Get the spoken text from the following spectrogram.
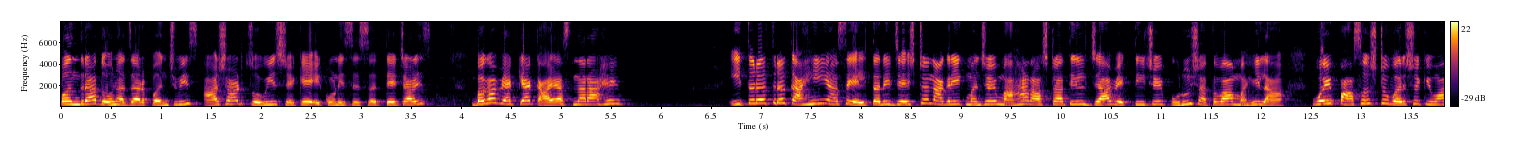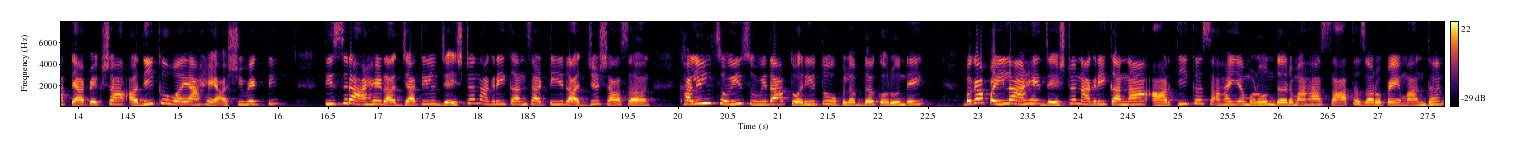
पंधरा दोन हजार पंचवीस आषाढ चोवीस शेके एकोणीसशे सत्तेचाळीस. बघा व्याख्या काय असणार आहे? इतरत्र काहीही असेल तरी ज्येष्ठ नागरिक म्हणजे महाराष्ट्रातील ज्या व्यक्तीचे पुरुष अथवा महिला वय पासष्ट वर्ष किंवा त्यापेक्षा अधिक वय आहे अशी व्यक्ती. तिसरं आहे राज्यातील ज्येष्ठ नागरिकांसाठी राज्य शासन खालील सोयी सुविधा त्वरित उपलब्ध करून देईल बघा पहिलं आहे ज्येष्ठ नागरिकांना आर्थिक सहाय्य म्हणून दरमहा सात हजार रुपये मानधन.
